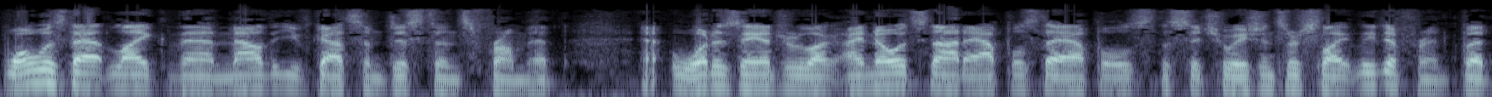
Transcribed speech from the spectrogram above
what was that like then? Now that you've got some distance from it, what is Andrew like? I know it's not apples to apples. The situations are slightly different, but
